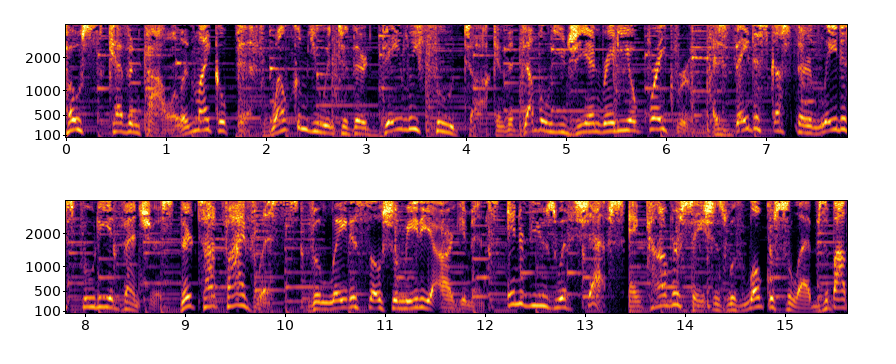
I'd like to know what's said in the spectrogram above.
Hosts Kevin Powell and Michael Piff welcome you into their daily food talk in the WGN Radio Break Room as they discuss their latest foodie adventures, their top five lists, the latest social media arguments, interviews with chefs, and conversations with local celebs about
